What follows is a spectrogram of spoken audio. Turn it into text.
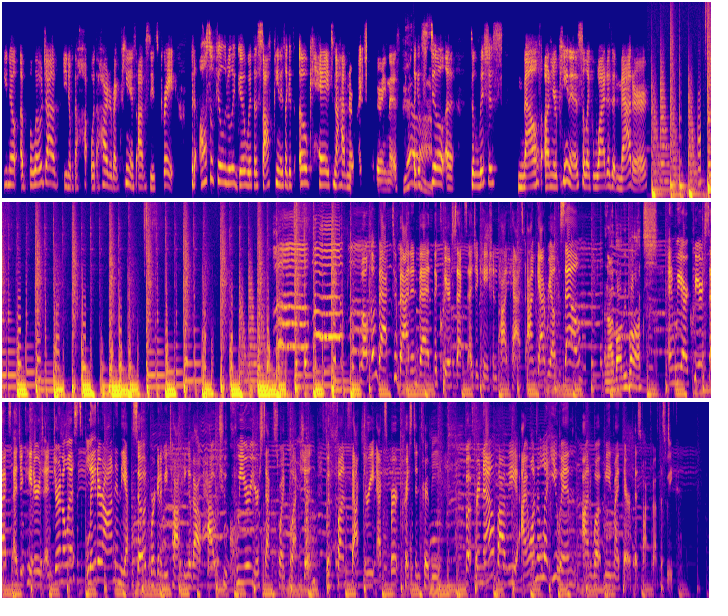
you know, a blowjob, you know, with a with a hard erect penis, obviously it's great, but it also feels really good with a soft penis. Like it's okay to not have an erection during this. Yeah. Like it's still a delicious mouth on your penis. So like, why does it matter? Welcome back to Bad in Bed, the queer sex education podcast. I'm Gabrielle Kassel. And I'm Bobby Box. And we are queer sex educators and journalists. Later on in the episode, we're going to be talking about how to queer your sex toy collection with Fun Factory expert Kristen Tribby. But for now, Bobby, I want to let you in on what me and my therapist talked about this week.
